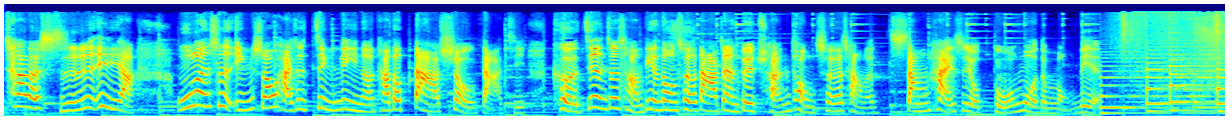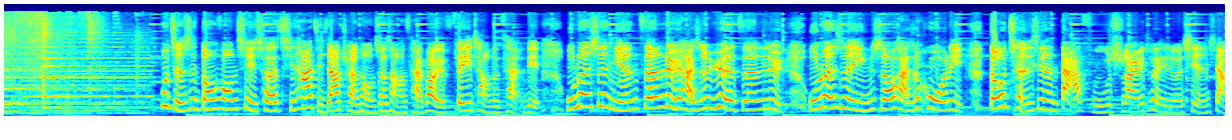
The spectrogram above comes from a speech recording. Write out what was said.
差了十亿呀。无论是营收还是净利呢，它都大受打击，可见这场电动车大战对传统车厂的伤害是有多么的猛烈。不只是东风汽车，其他几家传统车厂的财报也非常的惨烈。无论是年增率还是月增率，无论是营收还是获利，都呈现大幅衰退的现象，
